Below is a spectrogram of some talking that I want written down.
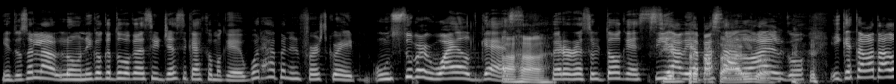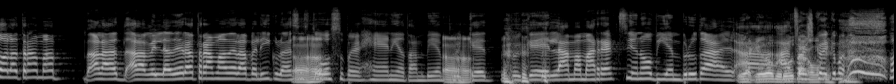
Y entonces la- lo único que tuvo que decir Jessica es como que, what happened in first grade? Un super wild guess. Ajá. Pero resultó que sí Siempre había pasa pasado algo. algo. y que estaba atado a la trama, a la, a la verdadera trama de la película. Eso Ajá. estuvo súper genio también, porque, porque la mamá reaccionó bien brutal a, quedó a bruta, first como grade. que- Como, oh,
